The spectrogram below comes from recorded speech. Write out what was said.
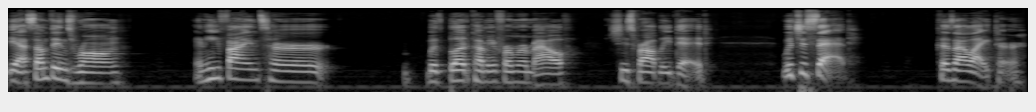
yeah, something's wrong and he finds her with blood coming from her mouth. She's probably dead, which is sad because I liked her.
